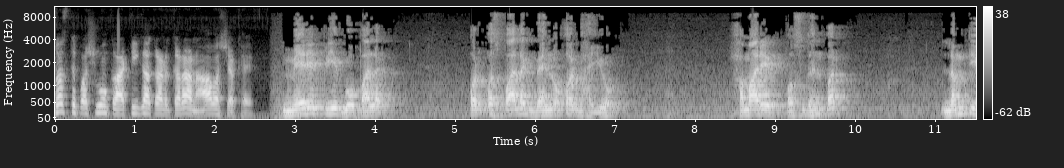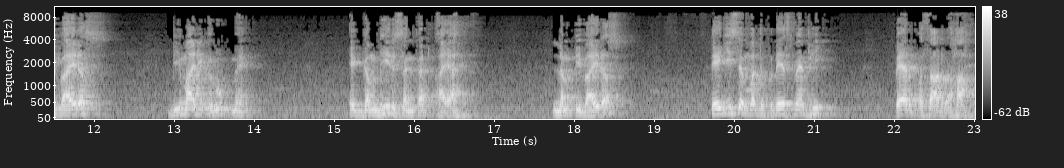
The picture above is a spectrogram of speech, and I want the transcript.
स्वस्थ पशुओं का टीकाकरण कराना आवश्यक है। मेरे प्रिय गोपालक और पशुपालक बहनों और भाइयों, हमारे पशुधन पर लंपी वायरस बीमारी के रूप में एक गंभीर संकट आया है। लंपी वायरस तेज़ी से मध्य प्रदेश में भी पैर पसार रहा है।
